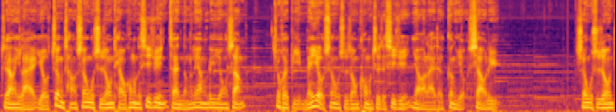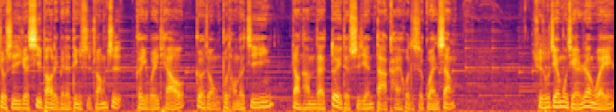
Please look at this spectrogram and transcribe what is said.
这样一来，有正常生物时钟调控的细菌，在能量利用上就会比没有生物时钟控制的细菌要来得更有效率。生物时钟就是一个细胞里面的定时装置，可以微调各种不同的基因，让他们在对的时间打开或者是关上。学术界目前认为，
